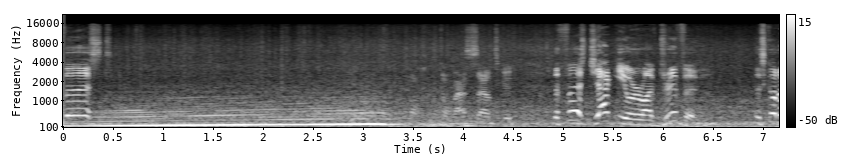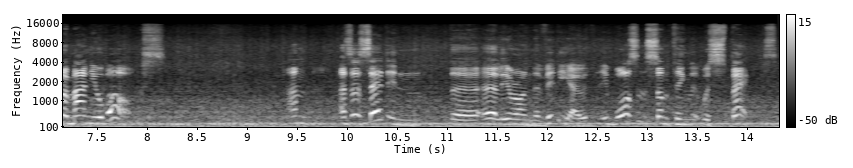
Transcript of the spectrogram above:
first... Oh, sounds good. The first Jaguar I've driven has got a manual box. As I said in the earlier on in the video, it wasn't something that was specced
